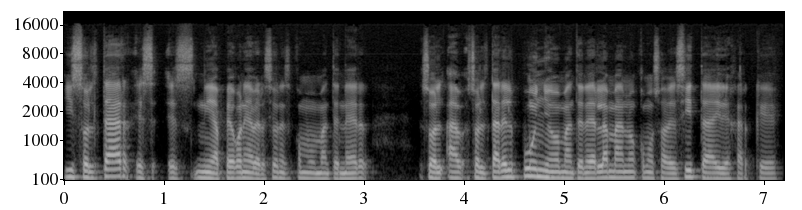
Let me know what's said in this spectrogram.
Y soltar es, es, ni apego ni aversión, es como mantener, soltar el puño, mantener la mano como suavecita y dejar que,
